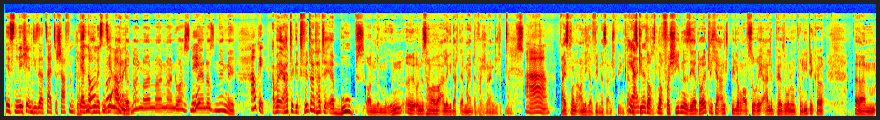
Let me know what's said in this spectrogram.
ist nicht in dieser Zeit zu schaffen. Das- Dennoch nein, müssen nein, sie nein, arbeiten. Nein, nein, nein, nein, du hast, Nee? nee, das, nee, nee. Ah, okay. Aber er hatte getwittert, hatte er Boobs on the Moon äh, und das haben aber alle gedacht, er meinte wahrscheinlich Boobs. Ah, Weiß man auch nicht, auf wen das anspielen kann. Ja, es gibt noch, noch verschiedene sehr deutliche Anspielungen auf so reale Personen und Politiker. Ähm,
